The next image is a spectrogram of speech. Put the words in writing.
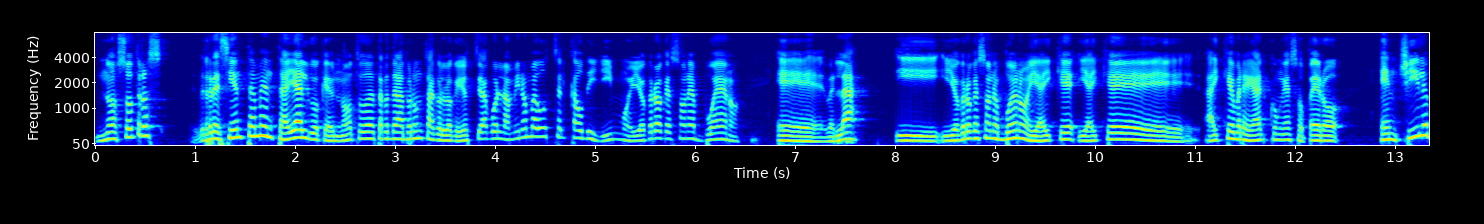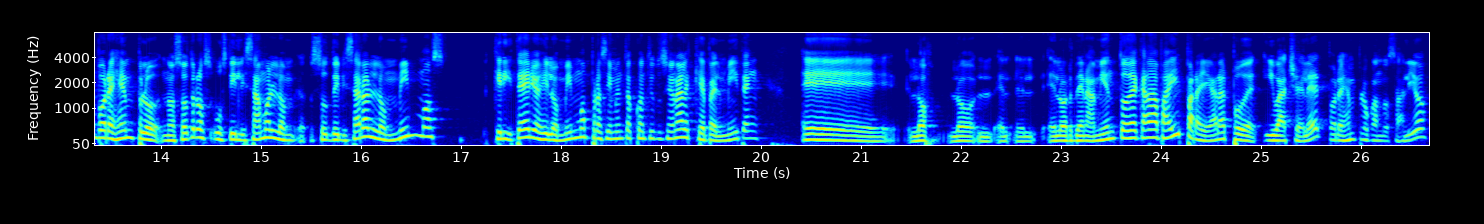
Nosotros recientemente hay algo que noto detrás de la pregunta con lo que yo estoy de acuerdo. A mí no me gusta el caudillismo y yo creo que eso no es bueno, eh, ¿verdad? Y, yo creo que eso no es bueno y hay que, y hay que, hay que bregar con eso. Pero en Chile, por ejemplo, nosotros utilizamos se utilizaron los mismos criterios y los mismos procedimientos constitucionales que permiten eh, el, ordenamiento de cada país para llegar al poder. Y Bachelet, por ejemplo, cuando salió,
